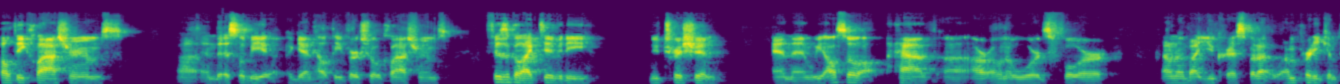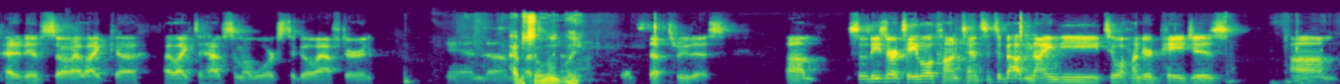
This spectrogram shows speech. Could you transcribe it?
healthy classrooms, uh, and this will be again healthy virtual classrooms, physical activity, nutrition, and then we also have uh, our own awards for. I don't know about you, Chris, but I, am pretty competitive, so I like uh, I like to have some awards to go after and and um, absolutely let's, let's, step through this. Um, so these are a table of contents. It's about 90 to 100 pages. Um,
